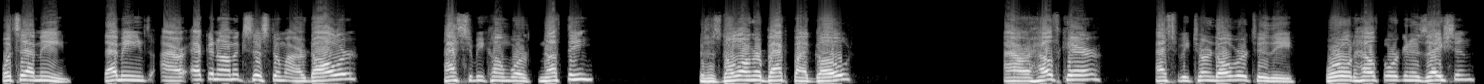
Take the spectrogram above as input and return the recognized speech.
What's that mean? That means our economic system, our dollar, has to become worth nothing because it's no longer backed by gold. Our health care has to be turned over to the World Health Organization.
